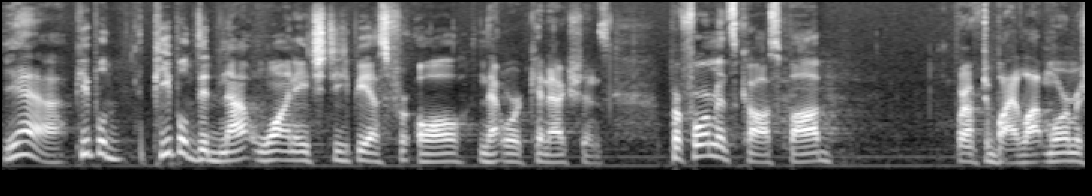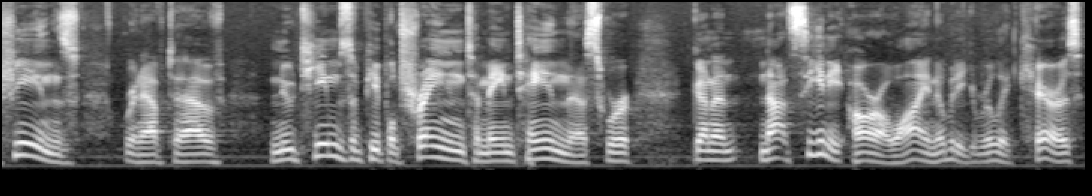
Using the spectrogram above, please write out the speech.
Yeah, people, people did not want HTTPS for all network connections. Performance costs, Bob, we have to buy a lot more machines. We're gonna have to have new teams of people trained to maintain this. We're gonna not see any ROI. Nobody really cares.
